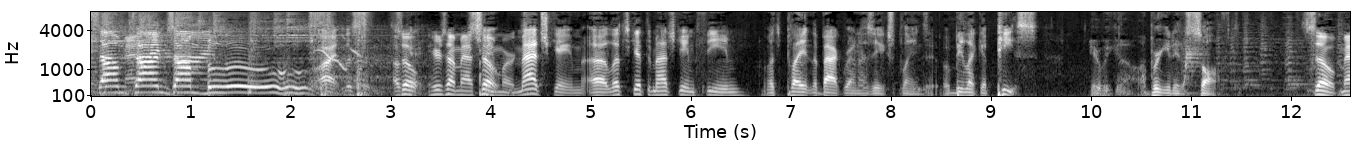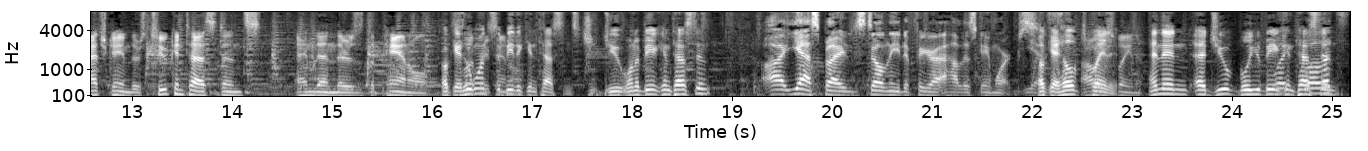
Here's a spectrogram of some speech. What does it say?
Sometimes I'm blue. All right, listen. So, here's how match so, game works. Match game. Uh, let's get the match game theme. Let's play it in the background as he explains it. It'll be like a piece. Here we go. I'll bring it in soft. So, match game. There's two contestants, and then there's the panel. Okay, who celebrity wants to be the panel. contestants? Do do you want to be a contestant? Uh, yes, but I still need to figure out how this game works. Okay, he'll explain, it. And then, uh, do you, will you be a Wait, well, contestant? let's-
